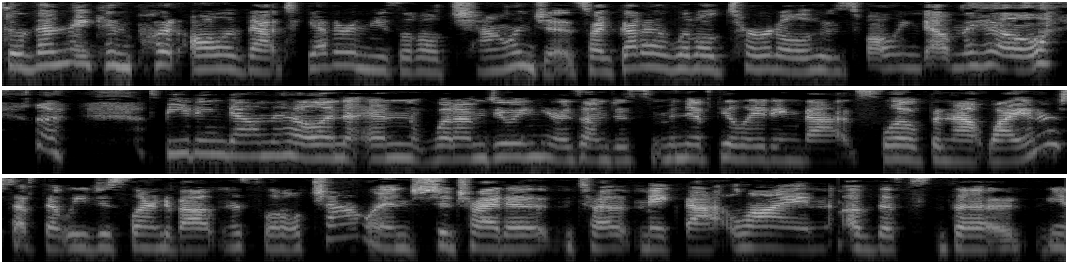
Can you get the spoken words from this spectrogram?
So then they can put all of that together in these little challenges. So I've got a little turtle who's falling down the hill, speeding down the hill. And, and what I'm doing here is I'm just manipulating that slope and that Y intercept that we just learned about in this little challenge to try to, to make that line of this, the, you know,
